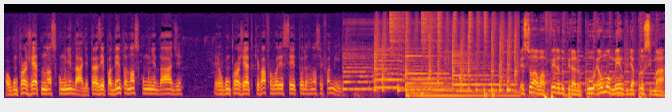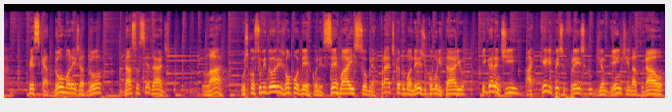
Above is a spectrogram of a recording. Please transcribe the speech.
algum projeto na nossa comunidade, trazer para dentro da nossa comunidade algum projeto que vá favorecer todas as nossas famílias. Pessoal, a Feira do Pirarucu é o momento de aproximar pescador-manejador da sociedade. Lá, os consumidores vão poder conhecer mais sobre a prática do manejo comunitário e garantir aquele peixe fresco de ambiente natural,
